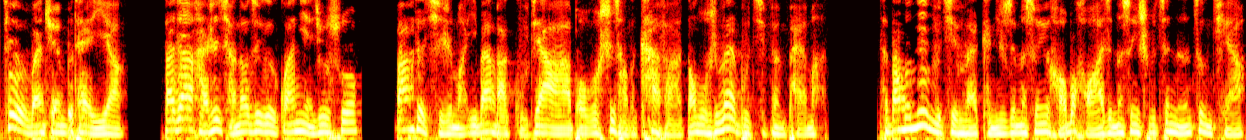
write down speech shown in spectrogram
这完全不太一样。大家还是强调这个观念，就是说，巴菲特其实嘛，一般把股价啊，包括市场的看法，当做是外部积分牌嘛。他当做内部积分牌，肯定是这门生意好不好啊？这门生意是不是真能挣钱啊？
